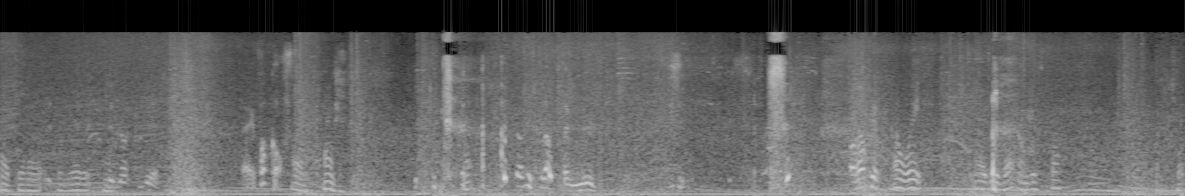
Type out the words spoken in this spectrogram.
Oh, did I already? Did not do it. Hey, fuck off. Oh, kind of. Don't be up the mood. I'll help you. Oh, wait. Can I do that on this car? Check.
